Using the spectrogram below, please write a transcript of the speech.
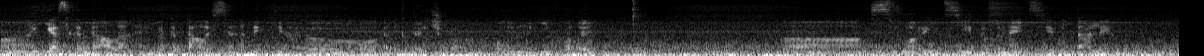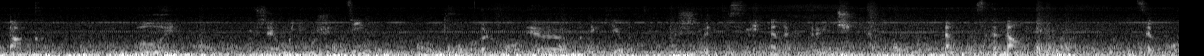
А, я згадала, я каталася на таких е, електричках, коли ми їхали а, з Флоренції до Венеції в Італії. Так, були вже в моєму житті двоповерхові отакі от швидкісні електрички. Там згадали. Це був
